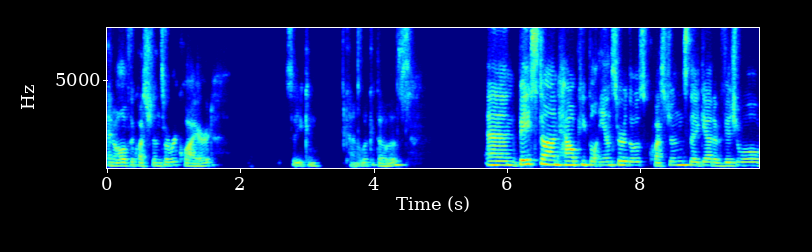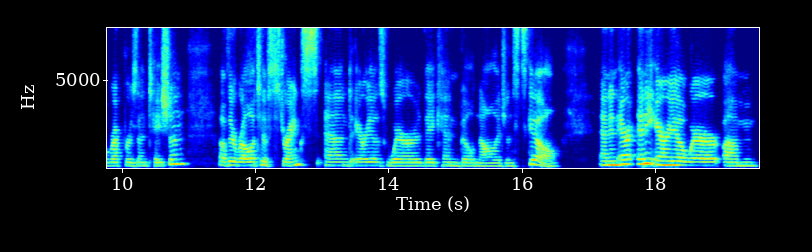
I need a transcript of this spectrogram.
and all of the questions are required. So you can kind of look at those. And based on how people answer those questions, they get a visual representation of their relative strengths and areas where they can build knowledge and skill. And in er any area where um,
